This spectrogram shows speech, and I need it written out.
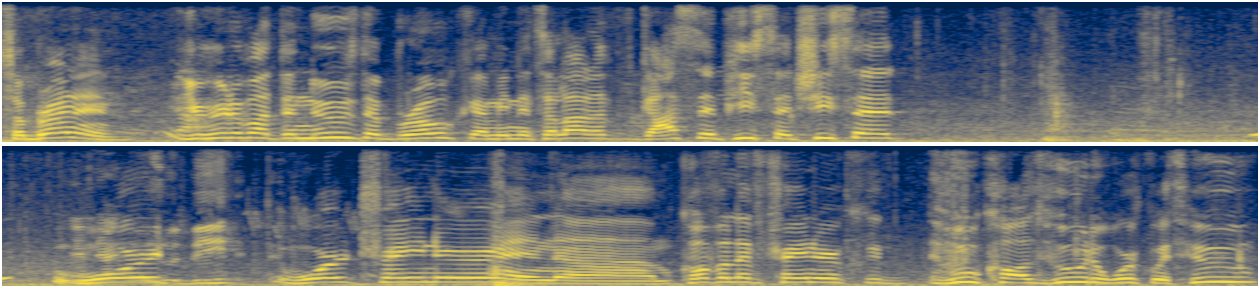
So Brennan, you heard about the news that broke? I mean, it's a lot of gossip. He said, she said. Ward, Ward trainer and um, Kovalev trainer, could, who called who to work with who.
